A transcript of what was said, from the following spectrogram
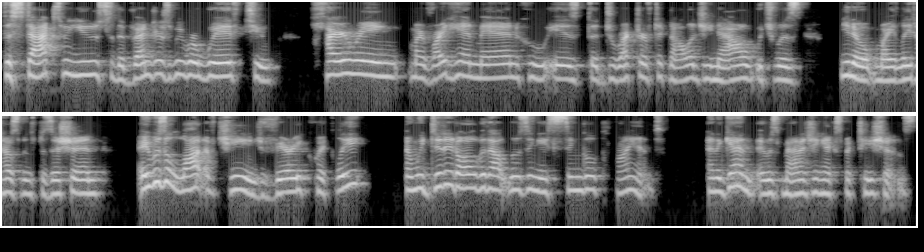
the stacks we used to the vendors we were with to hiring my right hand man who is the director of technology now which was you know my late husband's position. It was a lot of change very quickly and we did it all without losing a single client. And again it was managing expectations.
